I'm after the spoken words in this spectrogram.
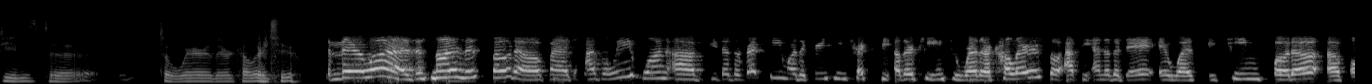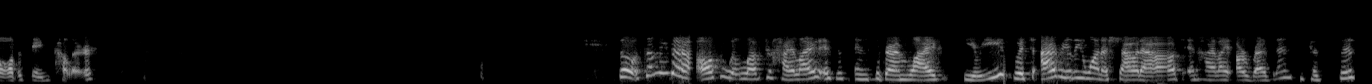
teams to to wear their color too? There was. It's not in this photo, but I believe one of either the red team or the green team tricked the other team to wear their colors. So at the end of the day, it was a team photo of all the same color. So something that I also would love to highlight is this Instagram Live series, which I really want to shout out and highlight our residents because this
